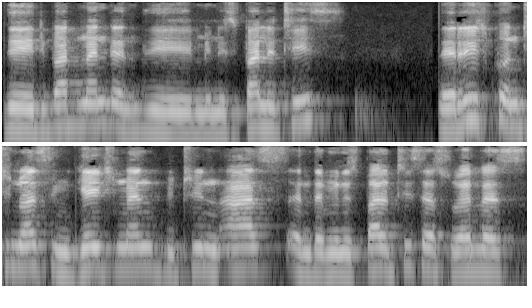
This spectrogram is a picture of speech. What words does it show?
the department and the municipalities. There is continuous engagement between us and the municipalities as well as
